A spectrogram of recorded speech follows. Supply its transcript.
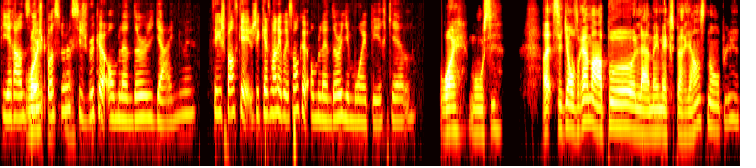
Puis rendu là, je suis pas sûre si je veux que Homelander il gagne. Je pense que j'ai quasiment l'impression que Homelander il est moins pire qu'elle. Ouais, moi aussi. c'est qu'ils ont vraiment pas la même expérience non plus.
